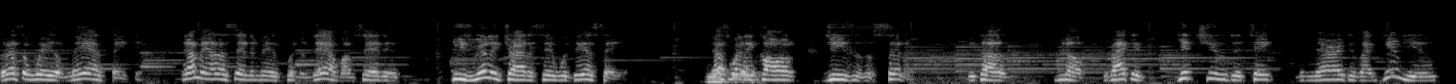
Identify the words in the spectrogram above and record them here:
but that's a way of man thinking. And I mean, I'm not saying the man's putting them down, I'm saying is he's really trying to say what they're saying. That's why they call Jesus a sinner. Because, you know, if I could get you to take the narrative I give you,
